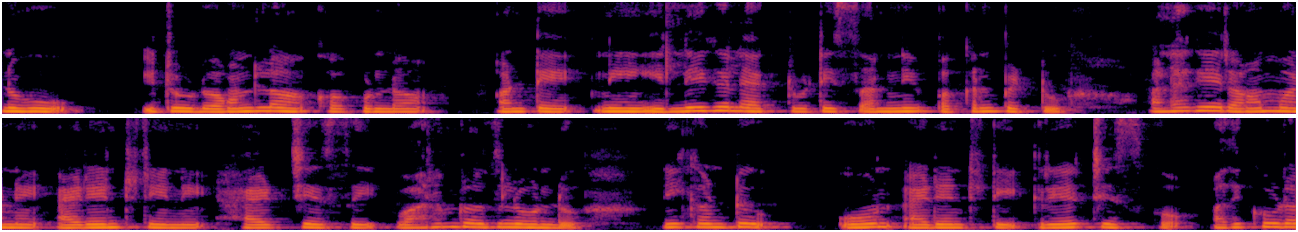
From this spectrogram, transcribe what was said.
నువ్వు ఇటు డౌన్లా కాకుండా అంటే నీ ఇల్లీగల్ యాక్టివిటీస్ అన్నీ పక్కన పెట్టు. అలాగే రామ్ అనే ఐడెంటిటీని హైడ్ చేసి వారం రోజులు ఉండు. నీకంటూ ఓన్ ఐడెంటిటీ క్రియేట్ చేసుకో. అది కూడా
